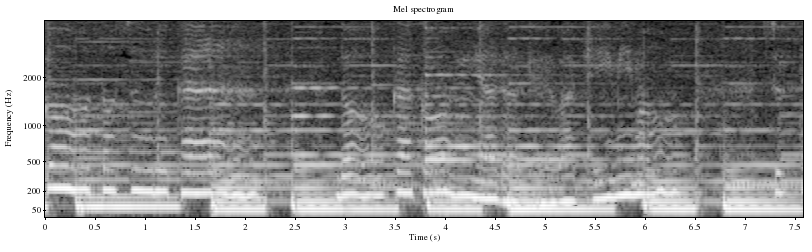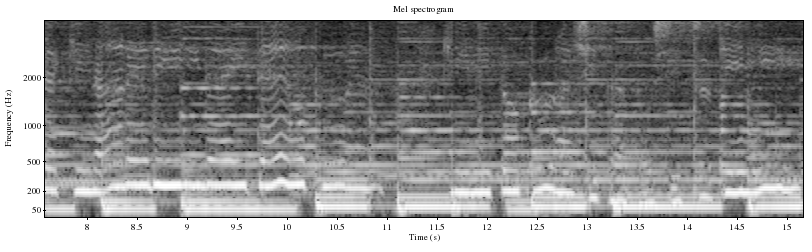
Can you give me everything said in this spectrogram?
こうとするからどうか今夜だけは君も素敵なレディーでいておくれ君と暮らした年月に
